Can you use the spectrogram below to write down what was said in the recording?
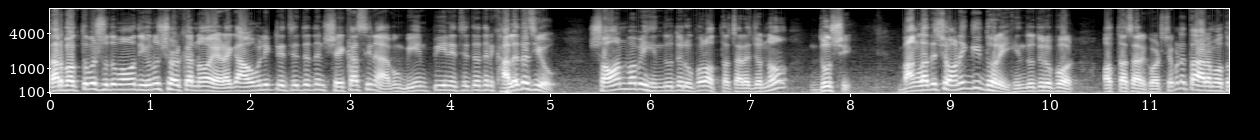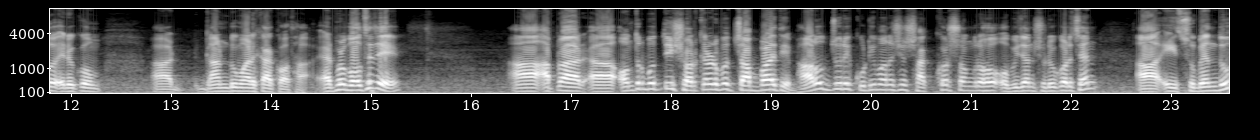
তার বক্তব্য শুধু মোহাম্মদ ইউনুস সরকার নয়, এর আগে আওয়ামী লীগ নেতৃত্বাধীন শেখ হাসিনা এবং বিএনপি নেতৃত্বাধীন খালেদা জিয়াও সমানভাবে হিন্দুদের উপর অত্যাচারের জন্য দোষী। বাংলাদেশে অনেক দিন ধরেই হিন্দুদের উপর অত্যাচার ঘটছে মানে তার মতো এরকম গান্ডুমার্কা কথা। এরপর বলছে যে আপনার অন্তর্বর্তী সরকারের উপর চাপ বাড়াতে ভারত জুড়ে কোটি মানুষের স্বাক্ষর সংগ্রহ অভিযান শুরু করেছেন এই শুভেন্দু।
